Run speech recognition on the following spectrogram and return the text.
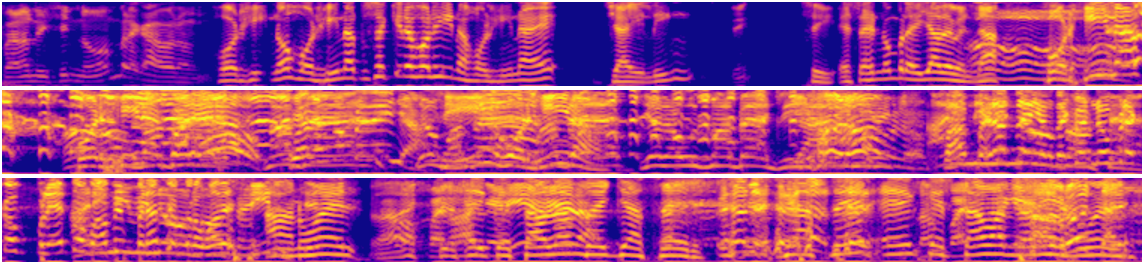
Pero no decir nombre, cabrón. Jorgi- no, Jorgina, ¿tú sabes quién es Jorgina? Jorgina es Jailin. Sí. Ese es el nombre de ella de verdad. Oh, oh, oh, Jorgina. Jorgina, my ¿cuál bad. era? ¿Cuál- ¿Ese es el nombre de ella? Yo, Sí, Jorgina. Yo, that was my bad, G. No, no. even- I Pa, didn't even espérate, yo tengo el nombre that. completo, papi, espérate, te lo voy a decir. Anuel, No, el que está hablando era. es Yacer. Yacer es el que está Cabrón, fuego. dale,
